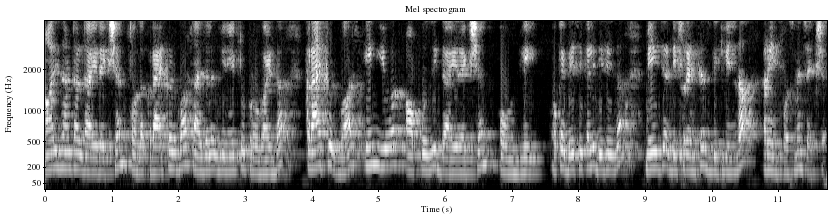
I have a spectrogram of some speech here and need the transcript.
horizontal direction for the cranked bars as well as we need to provide the cranked bars in your opposite direction only. Okay basically this is the major differences between the reinforcement section.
